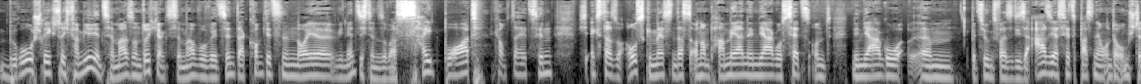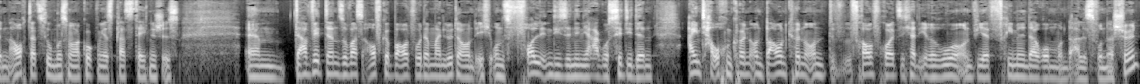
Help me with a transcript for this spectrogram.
Büro Schrägstrich Familienzimmer, so ein Durchgangszimmer, wo wir jetzt sind, da kommt jetzt eine neue, wie nennt sich denn sowas? Sideboard kommt da jetzt hin. Ich extra so ausgemessen, dass auch noch ein paar mehr Ninjago-Sets und Ninjago, ähm, beziehungsweise diese Asia-Sets passen ja unter Umständen auch dazu. Muss man mal gucken, wie das platztechnisch ist. Ähm, da wird dann sowas aufgebaut, wo dann mein Lütter und ich uns voll in diese Ninjago City denn eintauchen können und bauen können und Frau freut sich, hat ihre Ruhe und wir friemeln da rum und alles wunderschön.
